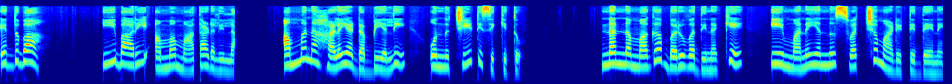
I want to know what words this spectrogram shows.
ಎದ್ದು ಬಾ. ಈ ಬಾರಿ ಅಮ್ಮ ಮಾತಾಡಲಿಲ್ಲ. ಅಮ್ಮನ ಹಳೆಯ ಡಬ್ಬಿಯಲ್ಲಿ ಒಂದು ಚೀಟಿ ಸಿಕ್ಕಿತು ನನ್ನ ಮಗ ಬರುವ ದಿನಕ್ಕೆ ಈ ಮನೆಯನ್ನು ಸ್ವಚ್ಛ ಮಾಡಿಟ್ಟಿದ್ದೇನೆ.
